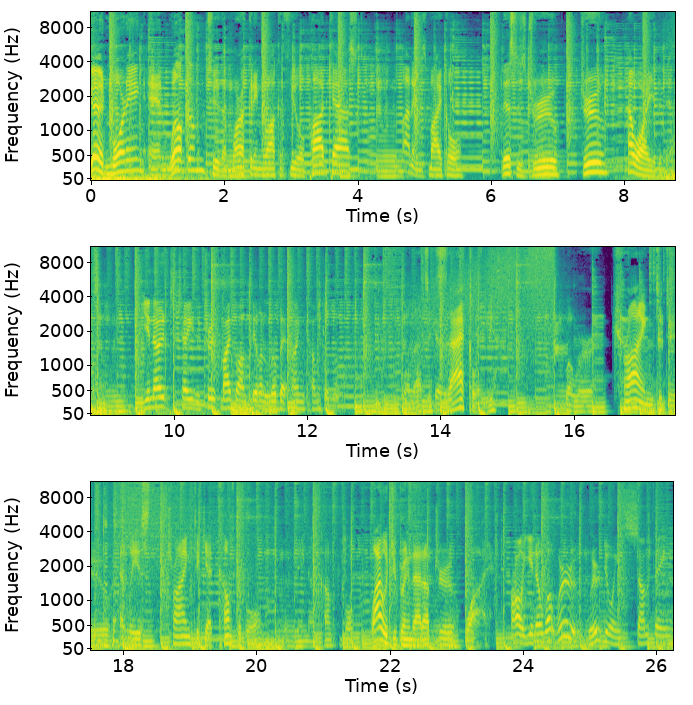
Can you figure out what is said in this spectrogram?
Good morning and welcome to the Marketing Rocket Fuel podcast. My name is Michael. This is Drew. Drew, how are you today? You know, to tell you the truth, Michael, I'm feeling a little bit uncomfortable. Well, that's exactly what we're trying to do, at least trying to get comfortable with being uncomfortable. Why would you bring that up, Drew? Why? Oh, you know what? We're we're doing something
